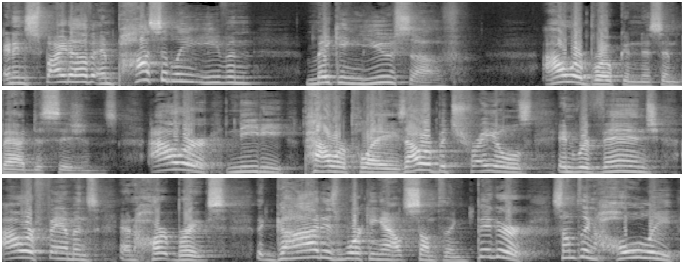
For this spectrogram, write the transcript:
and in spite of, and possibly even making use of our brokenness and bad decisions, our needy power plays, our betrayals and revenge, our famines and heartbreaks, that God is working out something bigger, something holy,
